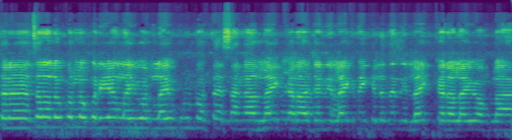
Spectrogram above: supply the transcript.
तर चला लवकर लवकर या लाईव्ह वर. लाईव्ह करून बघताय सांगा. लाईक करा. ज्यांनी लाईक नाही केलं त्यांनी लाईक करा लाईव्ह आपला.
